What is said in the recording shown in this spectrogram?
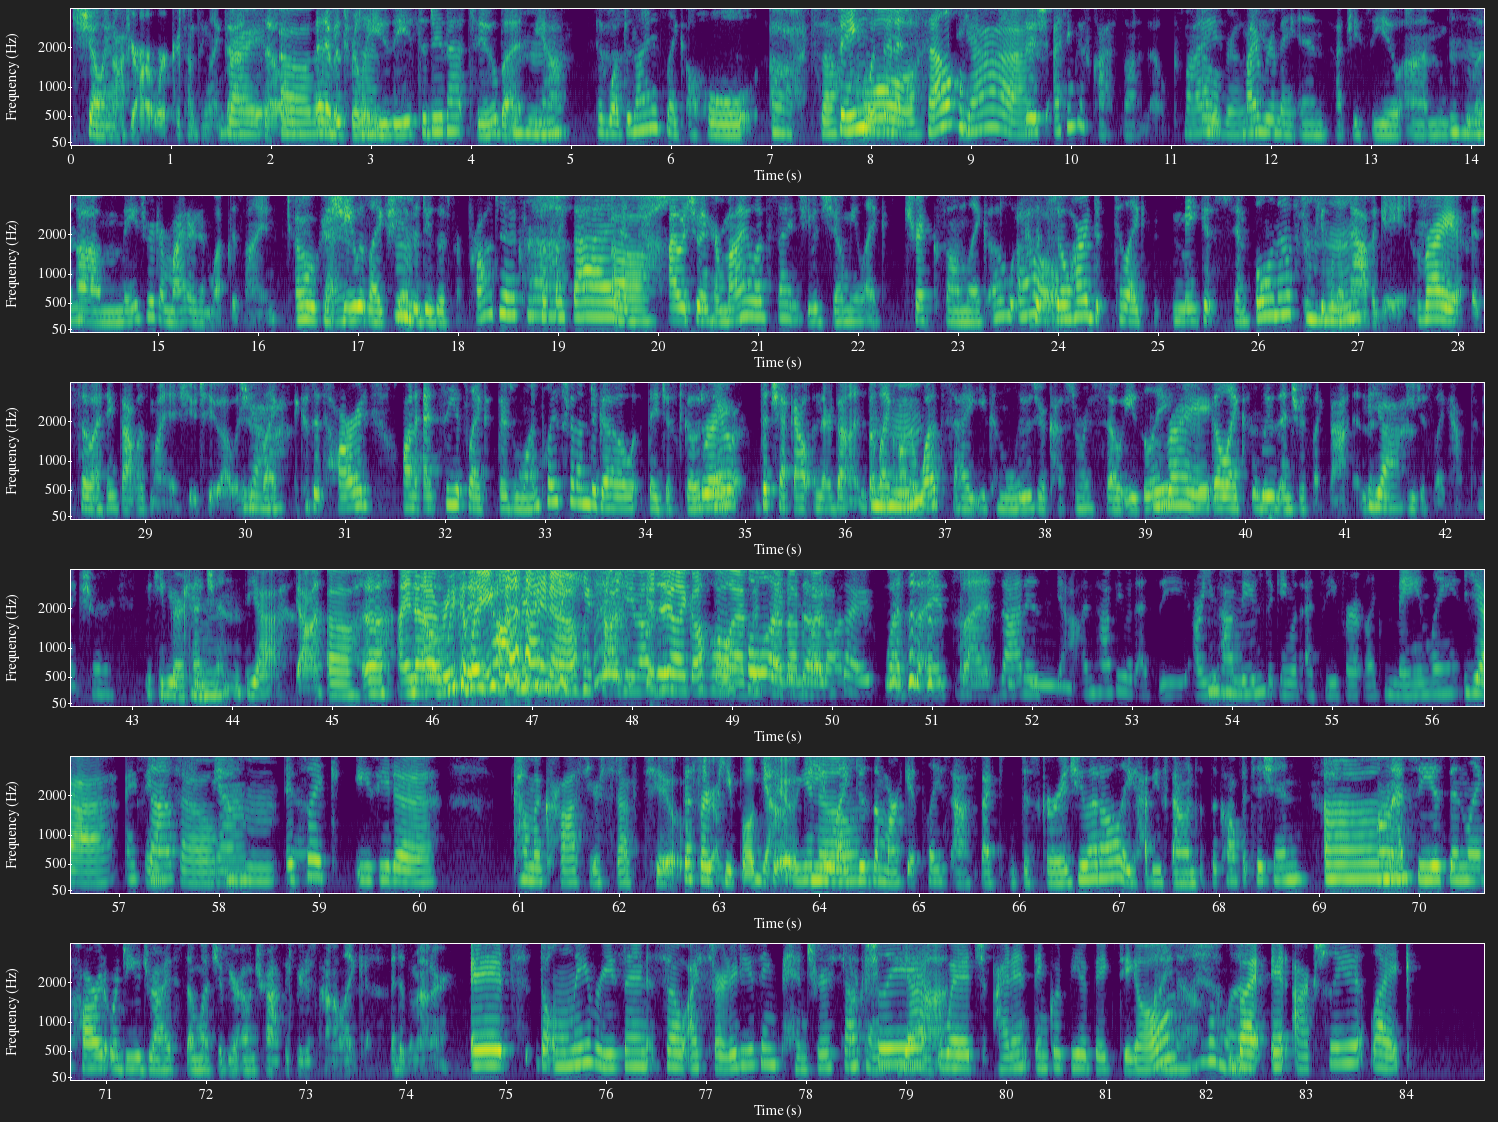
showing off your artwork or something like that Right. so Oh, that and it was really easy to do that too but Mhm. yeah web design is like a whole Oh, it's a thing within itself Yeah. I think this class is on it though, because my Oh, really? my roommate in at GCU um, Mhm. um majored or minored in web design. Oh, So she was like she had Hmm. to do this for projects and stuff like that. and Oh, I was showing her my website, and she would show me like tricks on like oh because it's Oh. so hard to, to like make it simple enough for people to Mhm. navigate. right. So I think that was my issue too. I was just Yeah. like because it's hard on Etsy. It's like there's one place for them to go. They just go to Right. their, the checkout and they're done. But like on a Mhm. website, you can lose your customers so easily Right. they'll like lose interest like that and Yeah. you just like have to make sure you keep You their can- attention Yeah. yeah Oh. uh, i know we could like talk we could just, like, keep talking about Could this do like a whole, a whole episode, episode on on websites. websites but that is yeah i'm happy with etsy are you happy Mhm. sticking with etsy for like mainly Yeah, I think so. yeah. Mhm. It's Yeah. like easy to come across your stuff too That's for true. people yeah too. You do know, you like does the marketplace aspect discourage you at all like have you found that the competition um, on etsy has been like hard or do you drive so much of your own traffic you're just kind of like it doesn't matter It the only reason so I started using Pinterest Okay, actually, yeah. which I didn't think would be a big deal. i know But it actually like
